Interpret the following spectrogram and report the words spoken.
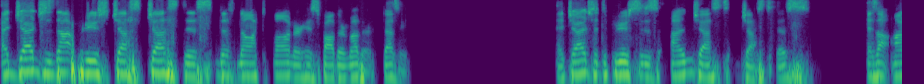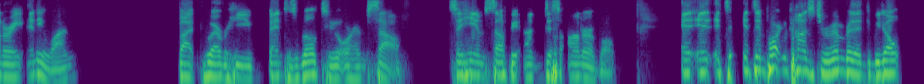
a judge does not produce just justice, does not honor his father mother, does he? A judge that produces unjust justice is not honoring anyone, but whoever he bent his will to or himself. So he himself be dishonorable. It, it's it's important concept to remember that we don't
